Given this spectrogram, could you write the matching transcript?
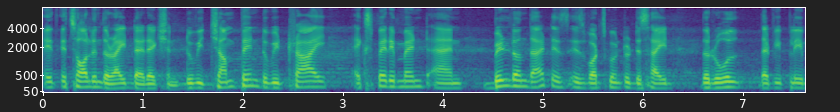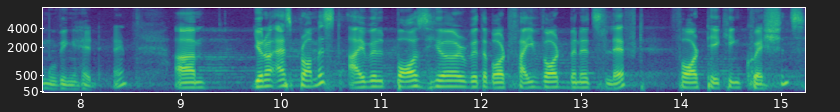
it, it's all in the right direction. Do we jump in? Do we try, experiment, and build on that is, is what's going to decide the role that we play moving ahead. Right? Um, you know, as promised, I will pause here with about five odd minutes left for taking questions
